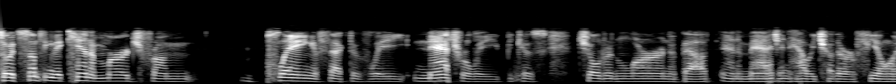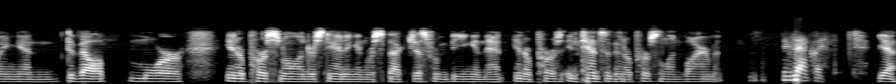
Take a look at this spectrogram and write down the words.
So it's something that can emerge from playing effectively naturally because children learn about and imagine how each other are feeling and develop more interpersonal understanding and respect just from being in that intensive interpersonal environment. Exactly. Yeah.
